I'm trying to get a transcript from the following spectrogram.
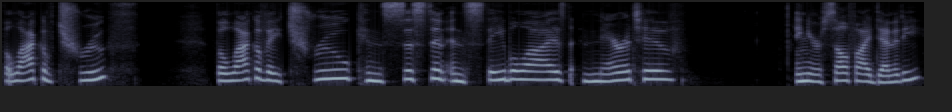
The lack of truth, the lack of a true, consistent, and stabilized narrative in your self identity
